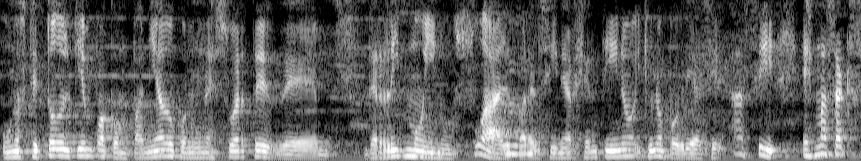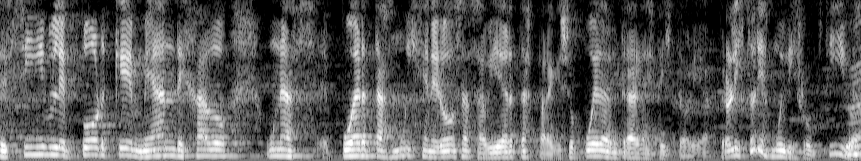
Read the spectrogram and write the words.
uno esté todo el tiempo acompañado con una suerte de, de ritmo inusual para el cine argentino y que uno podría decir, ah, sí, es más accesible porque me han dejado unas puertas muy generosas abiertas para que yo pueda entrar en esta historia. Pero la historia es muy disruptiva.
